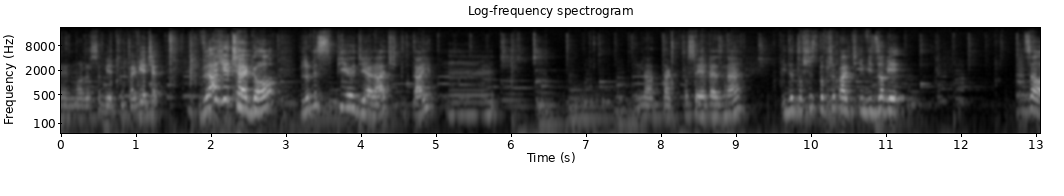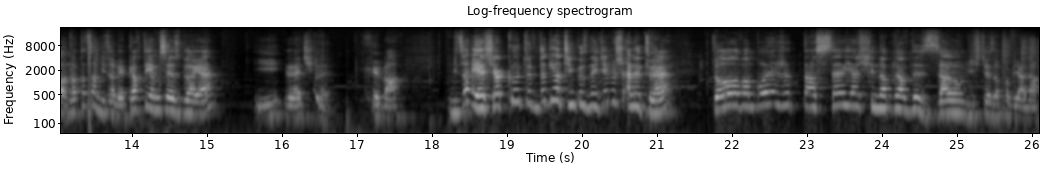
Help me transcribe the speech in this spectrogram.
Y, może sobie tutaj, wiecie, w razie czego, żeby spierdzielać tutaj. Mm, no tak, to sobie wezmę. Idę to wszystko przepalić i widzowie... Co? No to co widzowie? Kraftujemy sobie zbroję i lecimy. Chyba. Widzowie, jeśli kurczę w drugim odcinku znajdziemy już elytrę, to wam powiem, że ta seria się naprawdę zarąbiście zapowiada.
